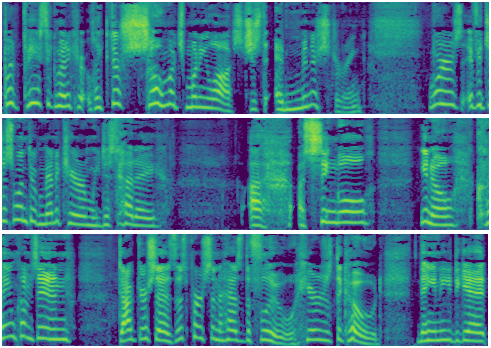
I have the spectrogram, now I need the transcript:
But basic medicare like there's so much money lost just administering. Whereas if it just went through medicare and we just had a a, a single you know claim comes in doctor says this person has the flu. Here's the code. They need to get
